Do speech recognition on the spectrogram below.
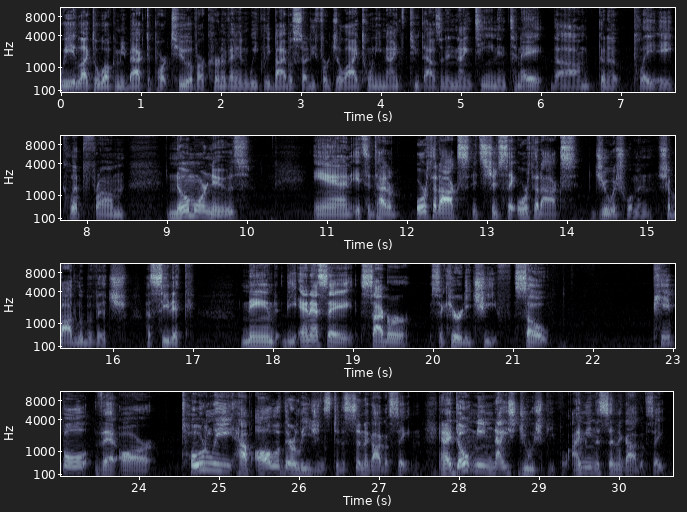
We'd like to welcome you back to part two of our current event and weekly Bible study for July 29th, 2019. And today uh, I'm going to play a clip from No More News, and it's entitled Orthodox, it should say Orthodox Jewish Woman, Chabad Lubavitch, Hasidic, named the NSA Cyber Security Chief. So people that are totally have all of their allegiance to the synagogue of Satan, and I don't mean nice Jewish people, I mean the synagogue of Satan,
